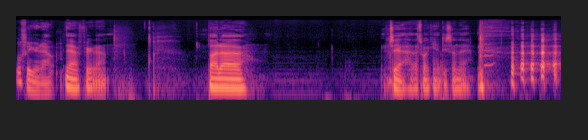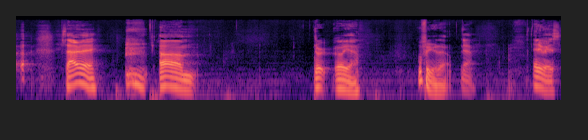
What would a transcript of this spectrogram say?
We'll figure it out. Yeah, figure it out. But uh so yeah, that's why I can't do Sunday. Saturday. Um. or- oh yeah, we'll figure it out. Yeah. Anyways,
